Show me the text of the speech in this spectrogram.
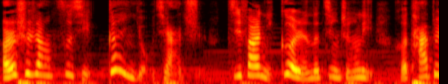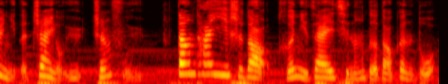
而是让自己更有价值，激发你个人的竞争力和他对你的占有欲、征服欲。当他意识到和你在一起能得到更多，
